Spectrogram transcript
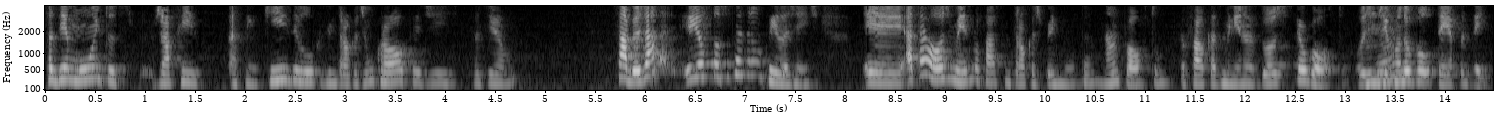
fazia muitos, já fiz, assim, 15 looks em troca de um cropped. Fazia. Sabe, eu já. Eu sou super tranquila, gente. É, até hoje mesmo eu faço em troca de permuta, não importo. Eu falo com as meninas, lógico que eu gosto. Hoje em Uhum. dia, quando eu voltei a fazer.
